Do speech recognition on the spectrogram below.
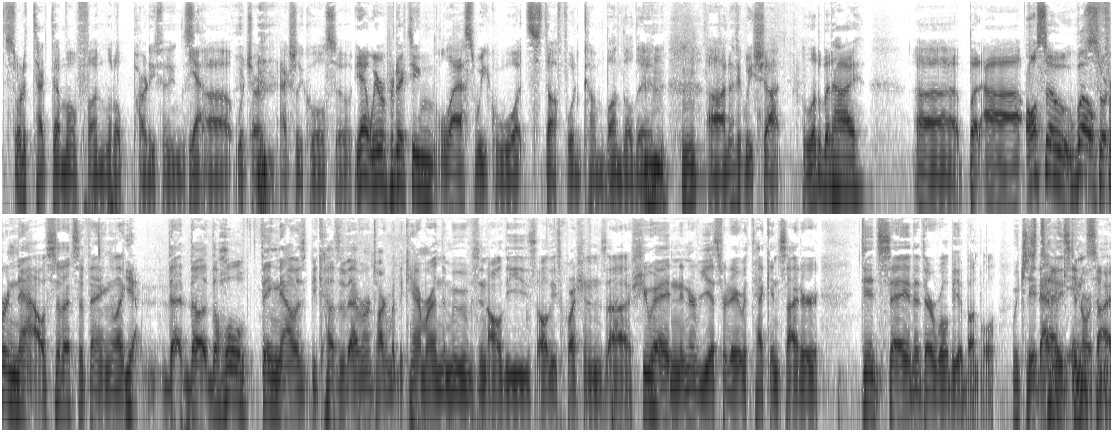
sort of tech demo, fun little party things, Yeah. uh, which are actually cool. So yeah, we were predicting last week what stuff would come bundled in, uh, and I think we shot a little bit high. Uh, but uh, also, Well, sort- for now, so that's the thing. Like Yeah. the, the the whole thing now is because of everyone talking about the camera and the moves and all these all these questions. Uh, Shuhei, in an interview yesterday with Tech Insider, did say that there will be a bundle, Which is It- Tech at least in North Insider,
